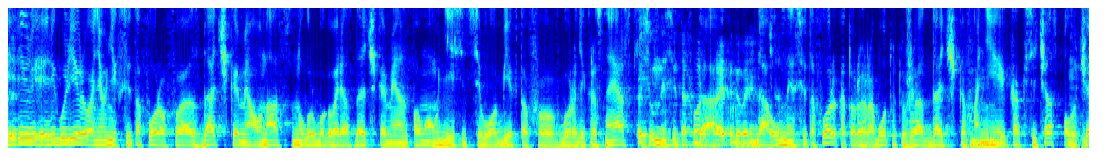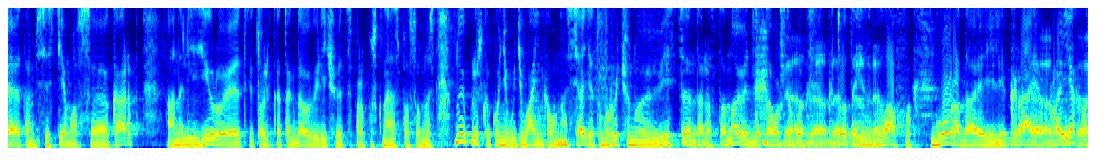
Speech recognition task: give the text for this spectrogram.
И, и регулирование у них светофоров э, с датчиками, а у нас, ну, грубо говоря, с датчиками, по-моему, 10 всего объектов э, в городе Красноярске. То есть умные светофоры, да, про это говорим Да, сейчас? умные светофоры, которые работают уже от датчиков. Они, как сейчас, получая там систему с э, карт, анализируют, и только тогда увеличивается пропускная способность. Ну и плюс какой-нибудь Ванька у нас сядет вручную, весь центр остановит для того, чтобы кто-то из глав города или края проехал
